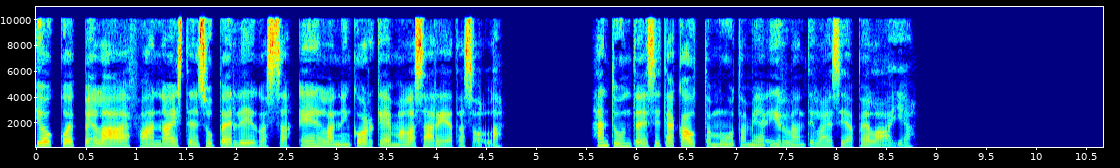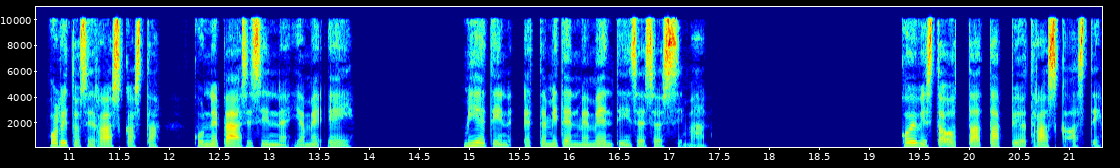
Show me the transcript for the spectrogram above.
Joukkue pelaa FA naisten superliigassa Englannin korkeimmalla sarjatasolla. Hän tuntee sitä kautta muutamia irlantilaisia pelaajia. Oli tosi raskasta, kun ne pääsi sinne ja me ei. Mietin, että miten me mentiin se sössimään. Koivista ottaa tappiot raskaasti.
